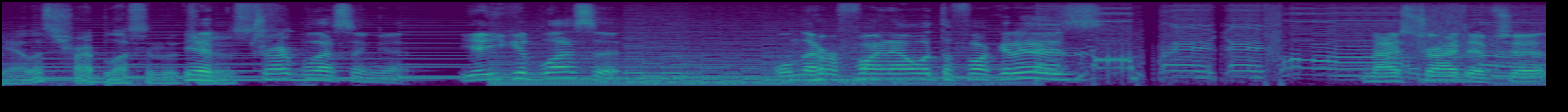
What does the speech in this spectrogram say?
Yeah, let's try blessing the Yeah, jizz. try blessing it. Yeah, you can bless it. We'll never find out what the fuck it is. Nice try, dipshit.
